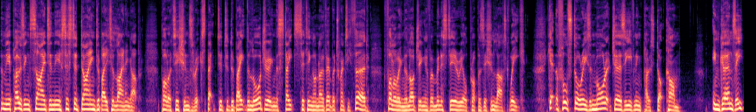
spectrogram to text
And the opposing sides in the assisted dying debate are lining up. Politicians are expected to debate the law during the state's sitting on November 23rd, following the lodging of a ministerial proposition last week. Get the full stories and more at jerseyeveningpost.com. In Guernsey,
